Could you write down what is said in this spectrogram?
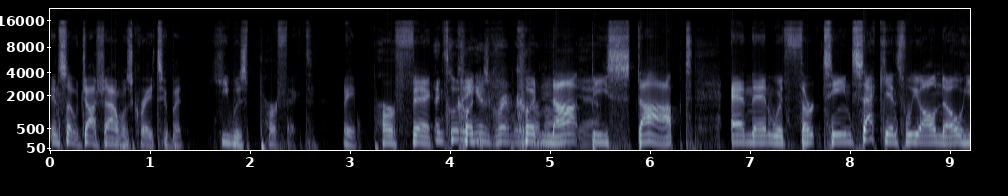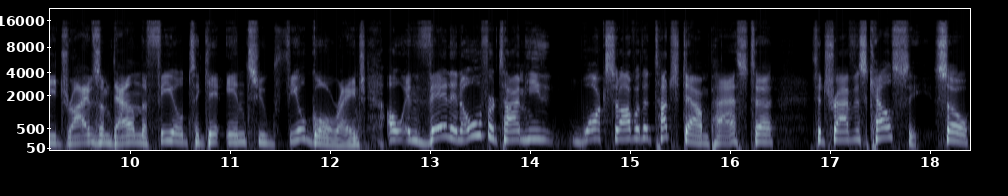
and so Josh Allen was great too, but he was perfect. I mean, perfect, Including could, his Grim could not yeah. be stopped. And then with 13 seconds, we all know he drives them down the field to get into field goal range. Oh, and then in overtime, he walks it off with a touchdown pass to to Travis Kelce. So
